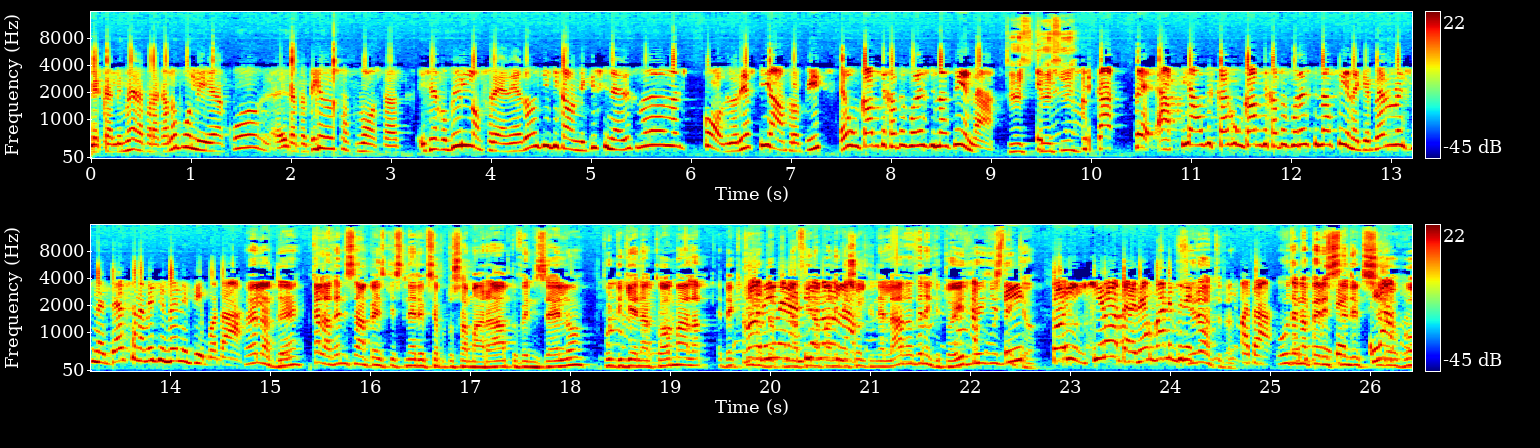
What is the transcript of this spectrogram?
Ναι, καλημέρα, παρακαλώ πολύ. Ακούω ε, κατά τύχη το σταθμό σας. Η εκπομπή Ελληνοφρένια εδώ και η κανονική συνέντευξη με έναν αρχικό. Δηλαδή αυτοί οι άνθρωποι έχουν κάποια 100 φορές στην Αθήνα. Τι έχει, Και τι έχει; παίρνουν κα- ε, Αυτοί οι άνθρωποι έχουν κάποια 100 φορές στην Αθήνα και παίρνουν συνεντεύξεις να μην συμβαίνει τίποτα. Έλατε. Καλά, δεν είναι σαν να παίζεις και συνέντευξη από το Σαμαρά, από το Βενιζέλο, που την καίνα ακόμα, αλλά επεκτείνονται από την Μα, Αθήνα είναι πάνε και σε όλη την Ελλάδα. Δεν είναι και το ίδιο, έχεις δίκιο. Το ί- χειρότερα, δεν έχουν κάνει ποινικά Χειρότερα. ζητήματα. Ούτε να παίρνεις συνέντευξη Γεια ξέρω σας. εγώ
